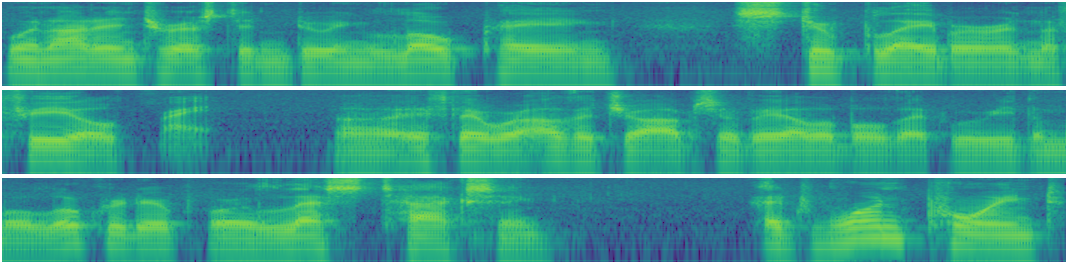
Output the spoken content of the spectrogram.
were not interested in doing low paying stoop labor in the field. Right. Uh, if there were other jobs available that were either more lucrative or less taxing. At one point,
